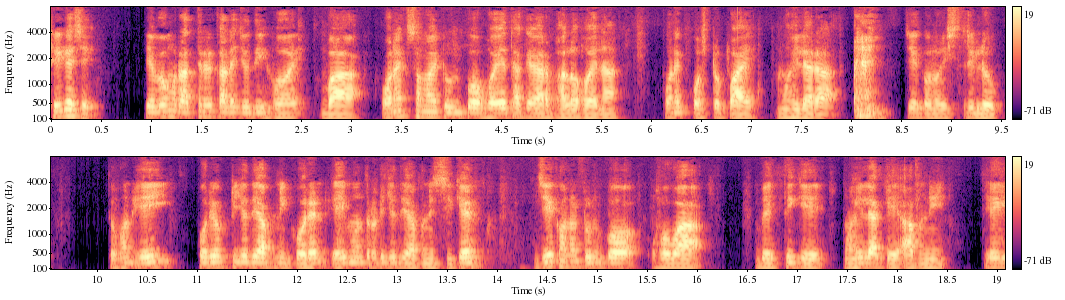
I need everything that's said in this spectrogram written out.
ঠিক আছে? এবং রাত্রের কালে যদি হয় বা অনেক সময় টুনকো হয়ে থাকে আর ভালো হয় না। অনেক কষ্ট পায় মহিলারা, যে কোনো স্ত্রী লোক। তখন এই প্রয়োগটি যদি আপনি করেন, এই মন্ত্রটি যদি আপনি শিখেন, যে কোনো টুনকো হওয়া ব্যক্তিকে, মহিলাকে আপনি এই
